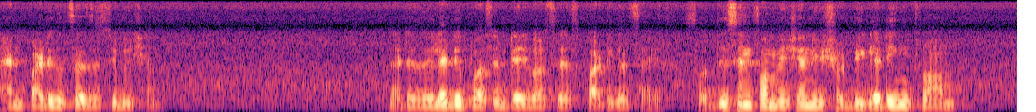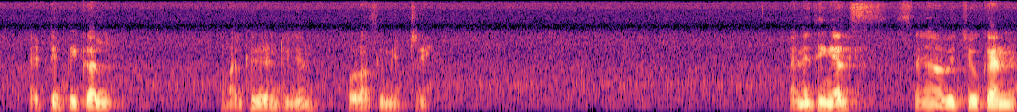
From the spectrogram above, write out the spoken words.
and particle size distribution that is relative percentage versus particle size. So, this information you should be getting from a typical mercury intrusion porosimetry. Anything else Sneha which you can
